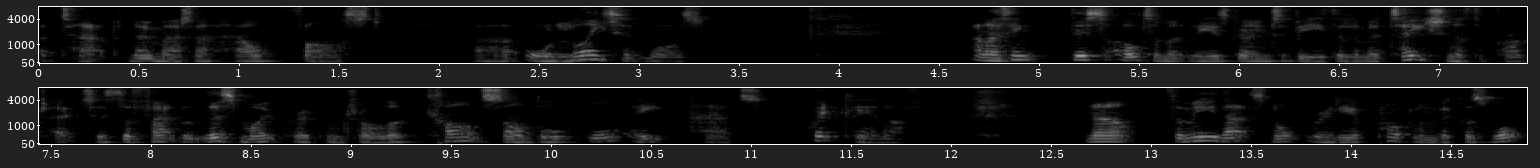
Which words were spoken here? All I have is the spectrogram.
a tap, no matter how fast uh, or light it was. And I think this ultimately is going to be the limitation of the project, is the fact that this microcontroller can't sample all eight pads quickly enough. Now, for me, that's not really a problem because what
